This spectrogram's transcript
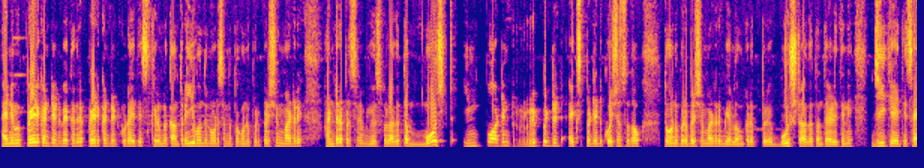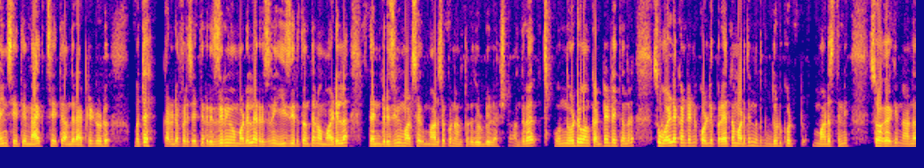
ಆ್ಯಂಡ್ ನಿಮಗೆ ಪೇಯ್ಡ್ ಕಂಟೆಂಟ್ ಬೇಕಂದರೆ ಪೇಯ್ಡ್ ಕಂಟೆಂಟ್ ಕೂಡ ಐತೆ. ಸ್ಕ್ರೀನ್ ಮುಖಾಂತರ ಈ ಒಂದು ನೋಟ್ಸನ್ನು ತೊಗೊಂಡು ಪ್ರಿಪ್ರೇಷನ್ ಮಾಡಿರಿ. ಹಂಡ್ರೆಡ್ ಪರ್ಸೆಂಟ್ ನಿಮ್ಗೆ ಯೂಸ್ಫುಲ್ ಆಗುತ್ತೆ. Most important repeated expected questions ಅದಾವೆ. ತೊಗೊಂಡು ಪ್ರಿಪ್ರೇಷನ್ ಮಾಡಿರಿ. ನಿಮ್ಗೆ ಎಲ್ಲೊಂದು ಕಡೆ ಬೂಸ್ಟ್ ಆಗುತ್ತೆ ಅಂತ ಹೇಳ್ತೀನಿ ಜಿ ಕೆ ಐತಿ ಸೈನ್ಸ್ ಐತಿ ಮ್ಯಾಥ್ಸ್ ಐತಿ, ಅಂದರೆ ಆಪ್ಟಿಟ್ಯೂಡ್ ಮತ್ತು ಕರೆಂಟ್ ಅಫೇರ್ಸ್ ಐತಿ. ರಿಸನಿಂಗ್ ಮಾಡಿಲ್ಲ ರಿಸನಿಂಗ್ ಈಸಿ ಇರುತ್ತಂತೆ ನಾವು ಮಾಡಿಲ್ಲ. ದೆನ್ ರಿಸನಿಂಗ್ ಮಾಡ್ಸೋಕೆ ಮಾಡ್ಸೋಕ್ಕೂ ನನ್ನ ಹತ್ರ ದುಡ್ಡು ಇಲ್ಲ ಅಷ್ಟು. ಅಂದರೆ ಒಂದು ನೋಡಿರಿ, ಒಂದು ಕಂಟೆಂಟ್ ಐತೆ ಅಂದರೆ ಸೊ ಒಳ್ಳೆ ಕಂಟೆಂಟ್ ಕೊಡಲಿಕ್ಕೆ ಪ್ರಯತ್ನ ಮಾಡ್ತೀನಿ. ಅದಕ್ಕೆ ದುಡ್ಡು ಕೊಟ್ಟು ಮಾಡಿಸ್ತೀನಿ. ಸೊ ಹಾಗಾಗಿ ನಾನು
